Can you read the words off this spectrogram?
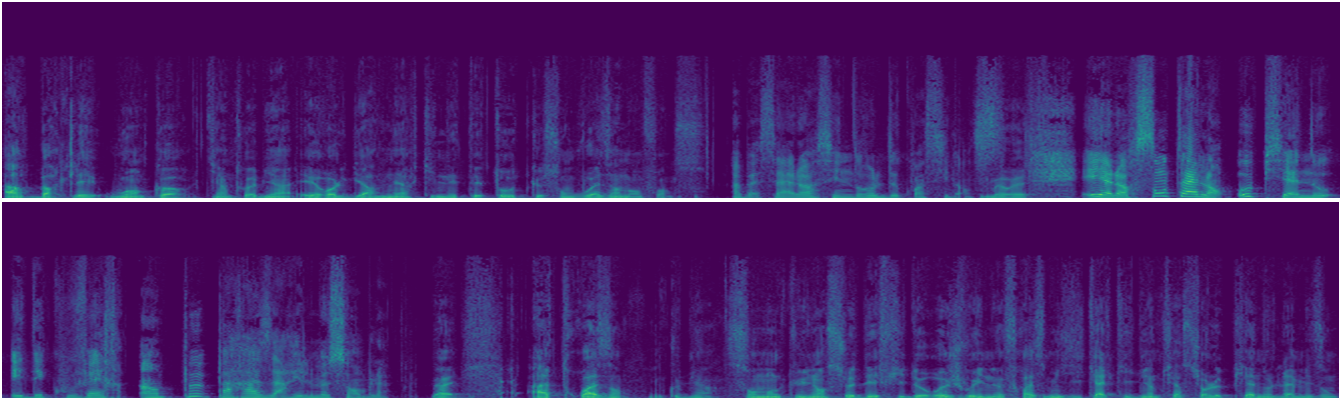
Art Barclay ou encore, tiens-toi bien, Errol Gardner qui n'était autre que son voisin d'enfance. Ah bah ça alors c'est une drôle de coïncidence. Bah ouais. Et alors son talent au piano est découvert un peu par hasard, il me semble. Ouais. À trois ans, écoute bien, son oncle lui lance le défi de rejouer une phrase musicale qu'il vient de faire sur le piano de la maison.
